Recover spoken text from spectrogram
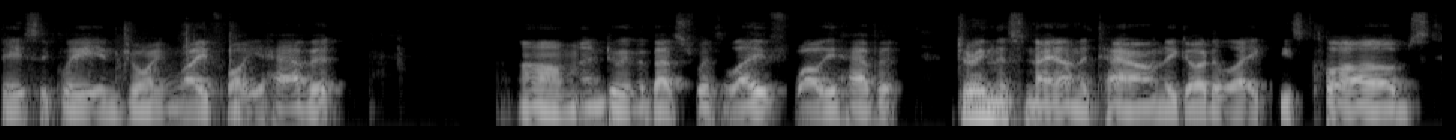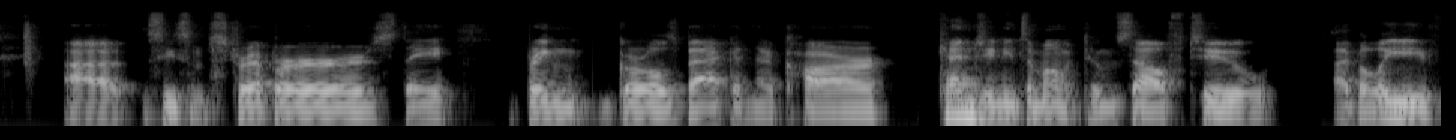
basically enjoying life while you have it, um, and doing the best with life while you have it. During this night on the town, they go to like these clubs, uh, see some strippers. They bring girls back in their car. Kenji needs a moment to himself to, I believe,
